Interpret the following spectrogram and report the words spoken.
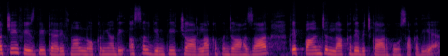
25% ਦੀ ਟੈਰਿਫ ਨਾਲ ਨੌਕਰੀਆਂ ਦੀ ਅਸਲ ਗਿਣਤੀ 4 ਲੱਖ 50 ਹਜ਼ਾਰ ਤੇ 5 ਲੱਖ ਦੇ ਵਿਚਕਾਰ ਹੋ ਸਕਦੀ ਹੈ।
